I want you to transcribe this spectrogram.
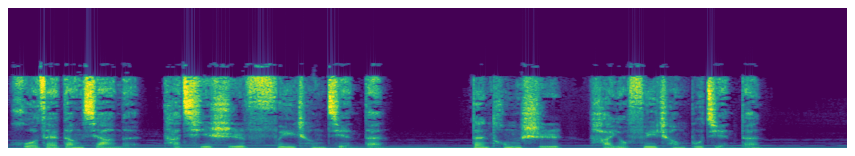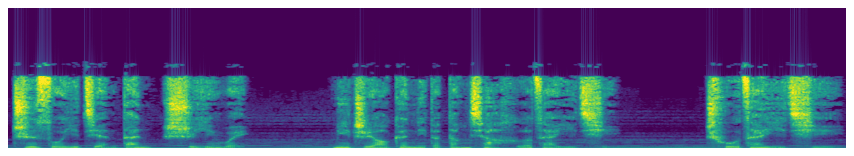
活在当下呢，它其实非常简单，但同时它又非常不简单。之所以简单，是因为你只要跟你的当下合在一起，处在一起，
